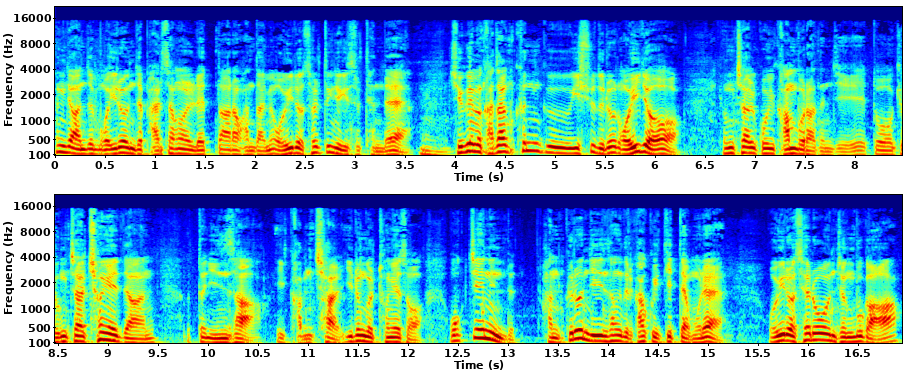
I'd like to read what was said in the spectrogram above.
행정안전부가 이런 이제 발상을 냈다라고 한다면 오히려 설득력이 있을 텐데 음. 지금의 가장 큰 그 이슈들은 오히려 경찰 고위 간부라든지 또 경찰청에 대한 어떤 인사, 이 감찰 이런 걸 통해서 옥죄는 듯한 그런 인상들을 갖고 있기 때문에 오히려 새로운 정부가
